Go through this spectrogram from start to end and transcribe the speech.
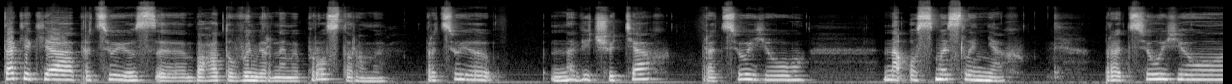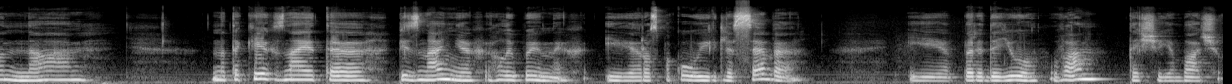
Так як я працюю з е, багатовимірними просторами, працюю на відчуттях, працюю на осмисленнях, працюю на, на таких, знаєте, пізнаннях глибинних і розпаковую їх для себе і передаю вам те, що я бачу.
